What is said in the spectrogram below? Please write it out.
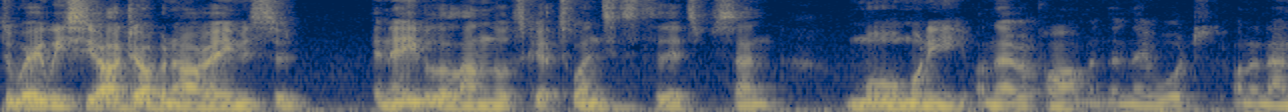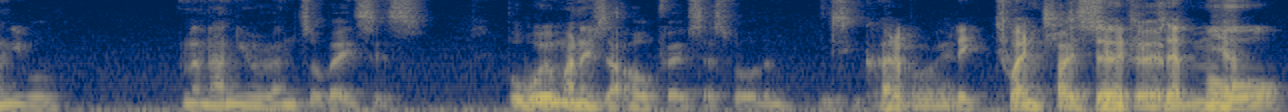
the way we see our job and our aim is to enable a landlord to get 20 to 30 percent more money on their apartment than they would on an annual on an annual rental basis. But we'll manage that whole process for them. It's incredible, really. Twenty Oh, to 30 percent more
